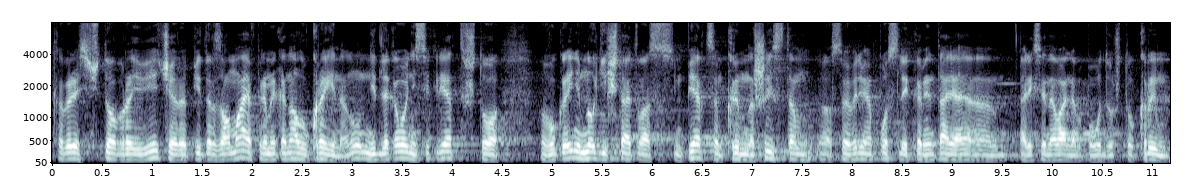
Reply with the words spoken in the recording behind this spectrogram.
Хабар Борисович, добрый вечер. Питер Залмаев, прямой канал «Украина». Ну, ни для кого не секрет, что в Украине многие считают вас имперцем, крым-нашистом. В свое время после комментария э, Алексея Навального по поводу, что Крым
